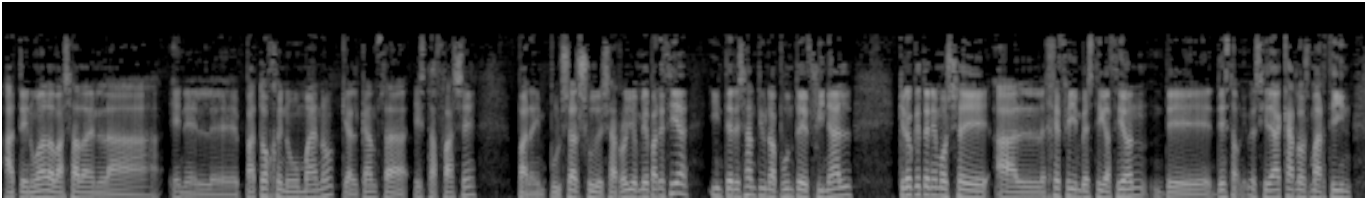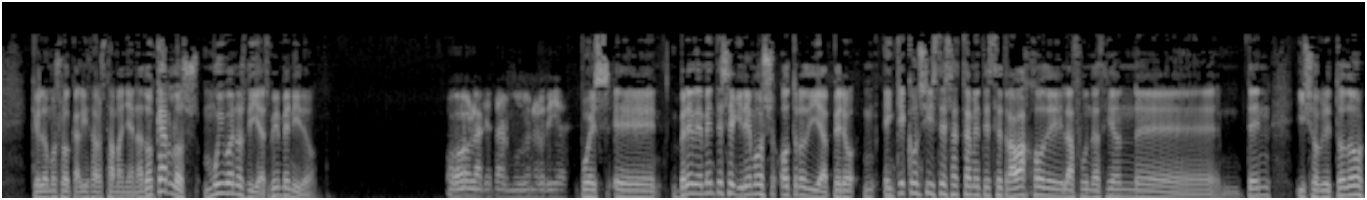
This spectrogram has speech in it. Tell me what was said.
atenuada basada en, la, en el eh, patógeno humano que alcanza esta fase para impulsar su desarrollo. Me parecía interesante un apunte final. Creo que tenemos eh, al jefe de investigación de, de esta universidad, Carlos Martín, que lo hemos localizado esta mañana. Don Carlos, muy buenos días, bienvenido. Hola, ¿qué tal? Muy buenos días. Pues eh, brevemente seguiremos otro día, pero ¿en qué consiste exactamente este trabajo de la Fundación eh, TEN y sobre todo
